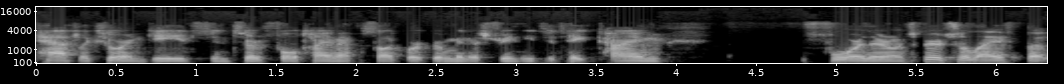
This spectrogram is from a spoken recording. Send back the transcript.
Catholics who are engaged in sort of full time apostolic work or ministry need to take time for their own spiritual life, but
